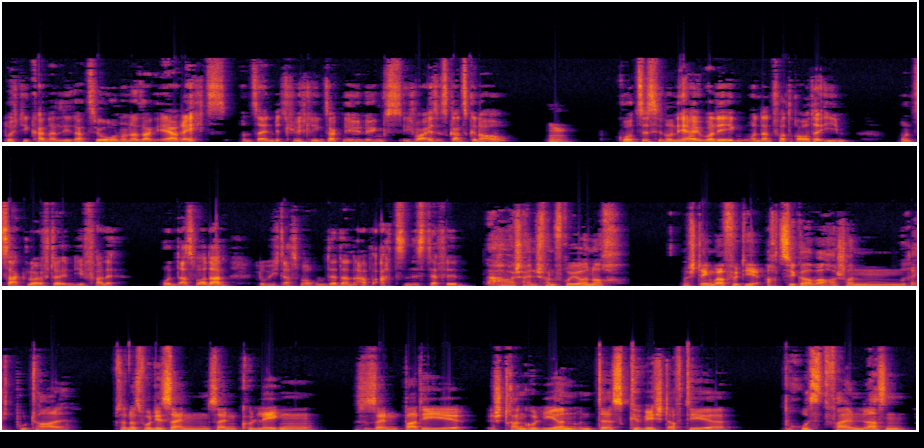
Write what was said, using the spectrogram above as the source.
durch die Kanalisation und dann sagt er rechts und sein Mitflüchtling sagt, nee, links, ich weiß es ganz genau. Hm. Kurzes Hin und Her überlegen und dann vertraut er ihm und zack, läuft er in die Falle. Und das war dann, glaube ich, das, warum der dann ab 18 ist, der Film. Ah, wahrscheinlich von früher noch. Ich denke mal, für die 80er war er schon recht brutal. Besonders wo die seinen, seinen Kollegen, also seinen Buddy strangulieren und das Gewicht auf die Brust fallen lassen.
